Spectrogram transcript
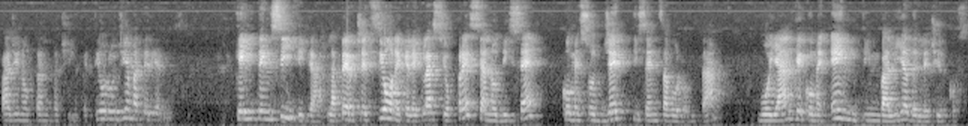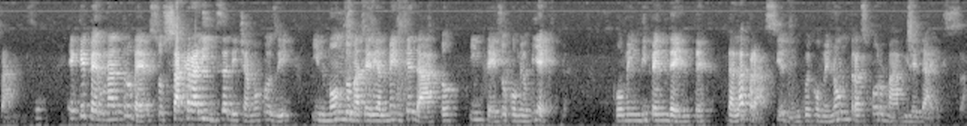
Pagina 85, teologia materialistica, che intensifica la percezione che le classi oppresse hanno di sé come soggetti senza volontà, vuoi anche come enti in balia delle circostanze, e che per un altro verso sacralizza, diciamo così, il mondo materialmente dato inteso come obietto, come indipendente dalla prassi e dunque come non trasformabile da essa.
